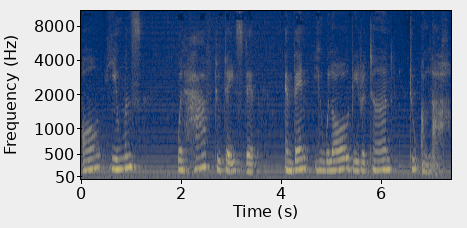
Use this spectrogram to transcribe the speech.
All humans will have to taste death and then you will all be returned to Allah.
